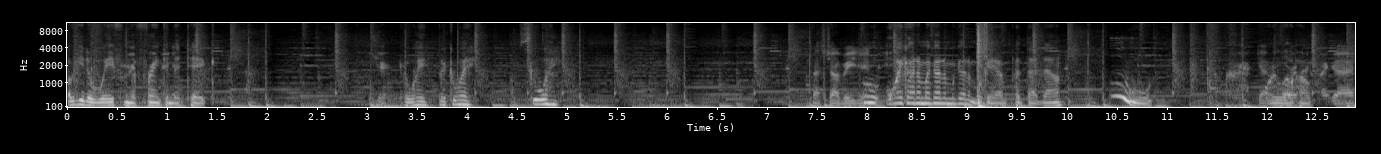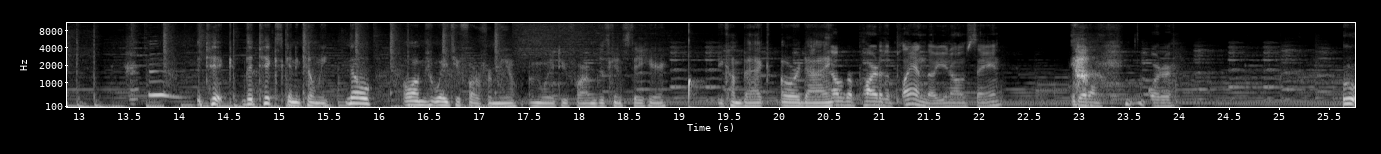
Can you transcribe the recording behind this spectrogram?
I'll get away from the Frank and the Tick. Here, Back away, back away, back away. nice job, Ooh, oh, I got him, I got him, I got him. Okay, I'll put that down. Ooh, That Or health. my guy. the Tick. The Tick's gonna kill me. No. Oh, I'm way too far from you. I'm way too far. I'm just gonna stay here. You come back or die. That was a part of the plan, though. You know what I'm saying? Get him. Order. We're,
